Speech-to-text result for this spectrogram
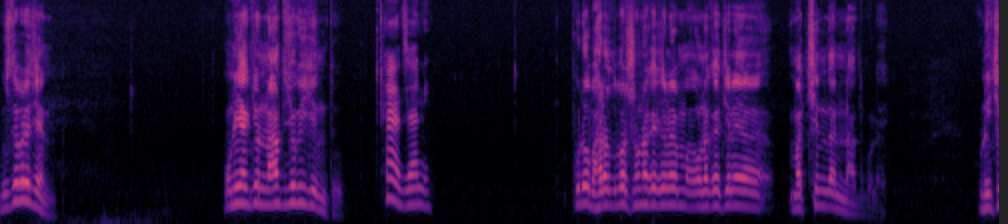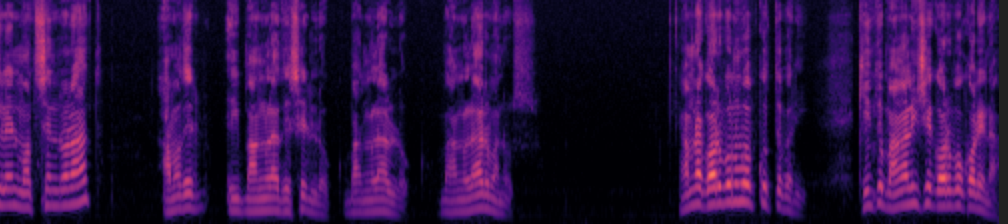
বুঝতে পেরেছেন? উনি একজন নাথযোগী কিন্তু। হ্যাঁ জানি। পুরো ভারতবর্ষ ওনাকে চলে ওনাকে চলে মৎস্যেন্দ্র নাথ বলে। উনি ছিলেন মৎস্যেন্দ্রনাথ আমাদের এই বাংলাদেশের লোক বাংলার লোক বাংলার মানুষ। আমরা গর্ব অনুভব করতে পারি কিন্তু বাঙালি সে গর্ব করে না।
